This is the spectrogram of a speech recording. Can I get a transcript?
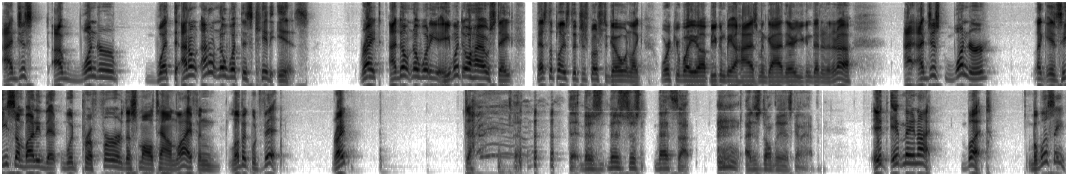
I just, I wonder what the, I don't, I don't know what this kid is, right? I don't know what he. He went to Ohio State. That's the place that you're supposed to go and like work your way up. You can be a Heisman guy there. You can da da da da. I, I just wonder, like, is he somebody that would prefer the small town life, and Lubbock would fit, right? there's there's just that's not I just don't think it's gonna happen. It it may not, but but we'll see.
